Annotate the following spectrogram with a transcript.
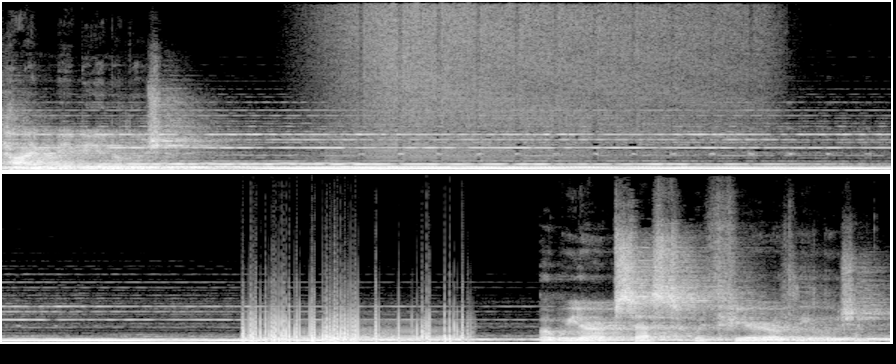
Time may be an illusion. But we are obsessed with fear of the illusion.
